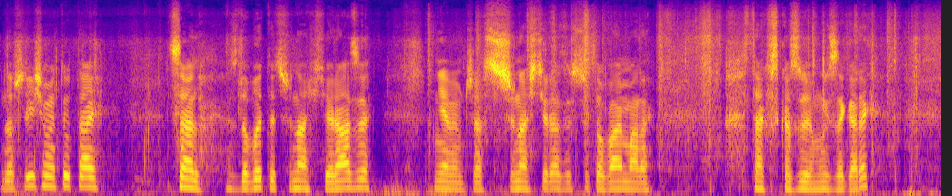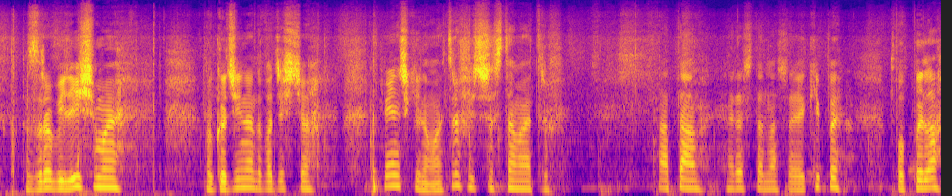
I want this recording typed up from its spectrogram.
doszliśmy tutaj. Cel zdobyty 13 razy. Nie wiem, czy ja z 13 razy szczytowałem, ale tak wskazuje mój zegarek. Zrobiliśmy w godzinę 25 km i 300 metrów. A tam reszta naszej ekipy popyla.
